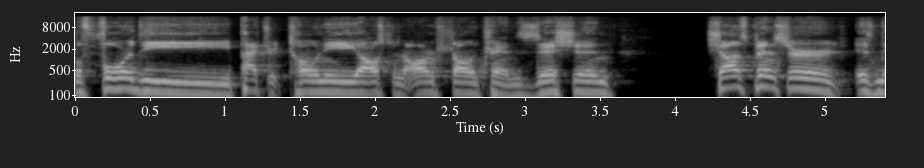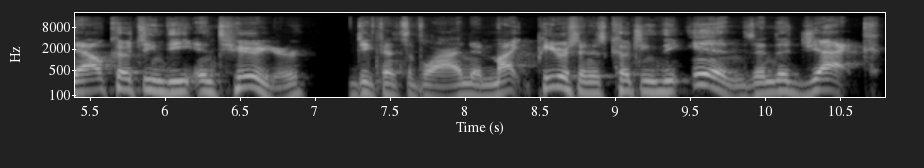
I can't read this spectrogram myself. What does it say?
before the Patrick Toney, Austin Armstrong transition. Sean Spencer is now coaching the interior defensive line, and Mike Peterson is coaching the ends and the jack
